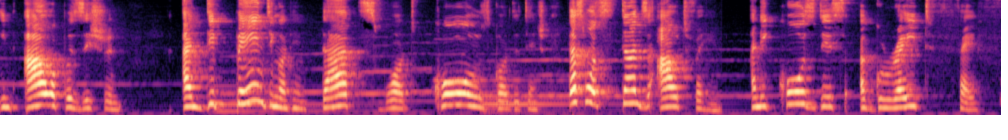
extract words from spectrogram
in our position and depending on Him, that's what calls God's attention. That's what stands out for Him. And He calls this a great faith.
